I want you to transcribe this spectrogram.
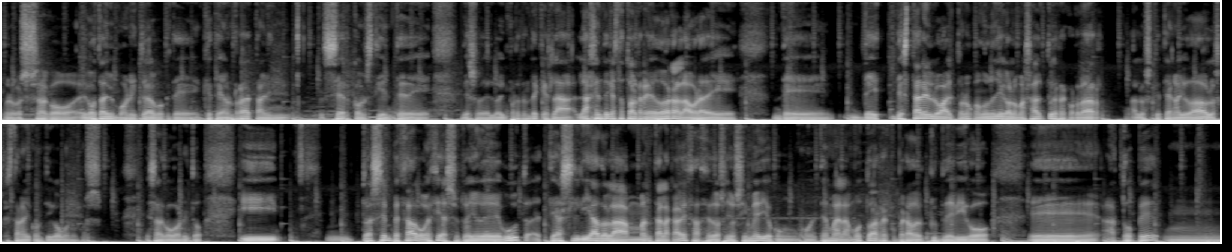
Bueno, pues es algo, algo también bonito, algo que te, que te honra también ser consciente de, eso, de lo importante que es la, gente que está a tu alrededor a la hora de, de, estar en lo alto, ¿no? Cuando uno llega a lo más alto y recordar a los que te han ayudado, a los que están ahí contigo, bueno, pues es algo bonito. Y tú has empezado, como decías, tu año de debut, te has liado la manta a la cabeza hace dos años y medio con, el tema de la moto, has recuperado el club de Vigo eh, a tope. Mm,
